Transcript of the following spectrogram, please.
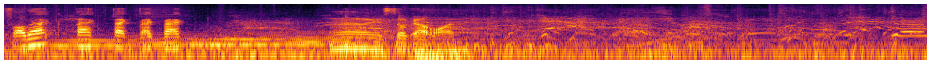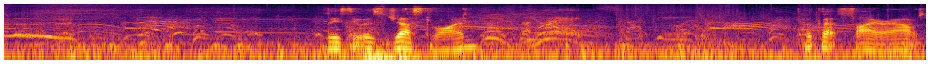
Fall back, back, back, back, back. Oh, you still got one. At least it was just one. Put that fire out.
